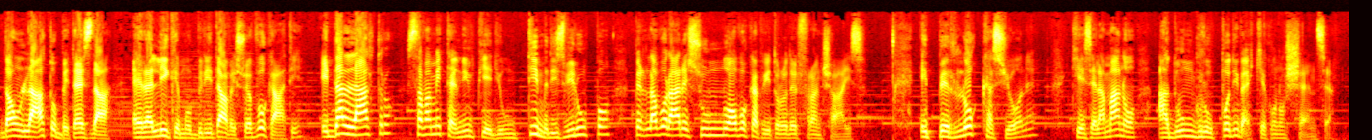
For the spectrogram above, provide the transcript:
da un lato Bethesda era lì che mobilitava i suoi avvocati e dall'altro stava mettendo in piedi un team di sviluppo per lavorare su un nuovo capitolo del franchise. E per l'occasione chiese la mano ad un gruppo di vecchie conoscenze.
